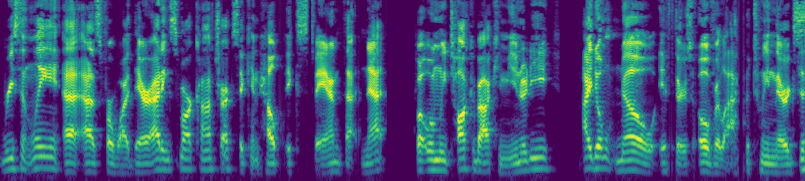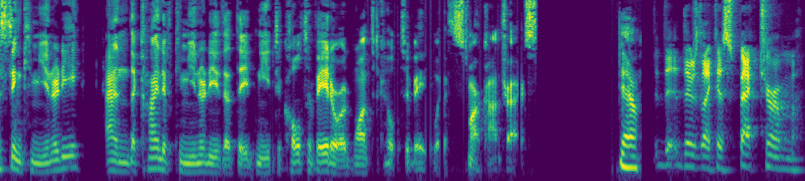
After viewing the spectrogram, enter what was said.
recently uh, as for why they're adding smart contracts. It can help expand that net. But when we talk about community, I don't know if there's overlap between their existing community and the kind of community that they'd need to cultivate or would want to cultivate with smart contracts. Yeah. There's like a spectrum,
